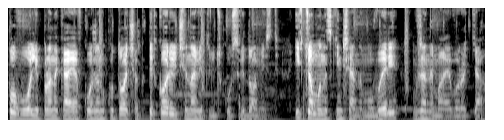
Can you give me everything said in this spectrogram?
поволі проникає в кожен куточок, підкорюючи навіть людську свідомість. І в цьому нескінченному вирі вже немає вороття.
